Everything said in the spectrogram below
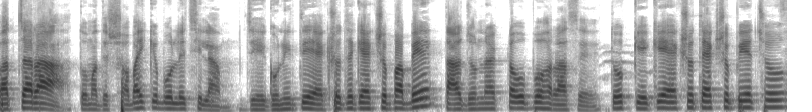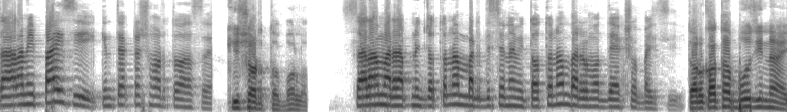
বাচ্চারা তোমাদের সবাইকে বলেছিলাম যে গণিতে একশো থেকে একশো পাবে তার জন্য একটা উপহার আছে। তো কে কে একশোতে একশো পেয়েছ? স্যার আমি পাইছি কিন্তু একটা শর্ত আছে। কি শর্ত? বলো। স্যার আমার আপনি যত নাম্বার দিচ্ছেন আমি তত নাম্বারের মধ্যে একশো পাইছি। তোর কথা বুঝি নাই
